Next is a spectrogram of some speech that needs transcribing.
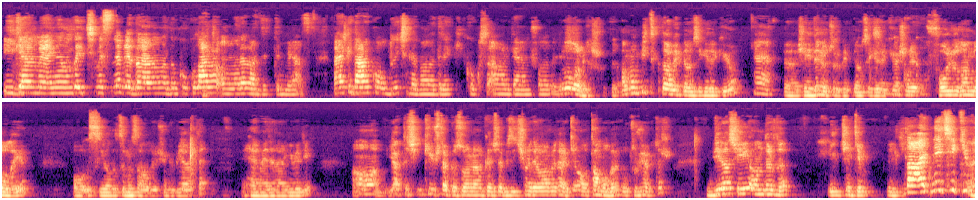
iyi gelmeyen yanında içmesine bile dayanamadığım kokular var. Onlara benzettim biraz. Belki dark olduğu için de bana direkt kokusu ağır gelmiş olabilir. Olabilir. Ama bir tık daha beklemesi gerekiyor. He. Ee, şeyden ötürü beklemesi Şimdi gerekiyor. kokuyor. Şimdi folyodan dolayı o ısı yalıtımı sağlıyor çünkü bir yerde. HMD'ler gibi değil. Ama yaklaşık 2-3 dakika sonra arkadaşlar biz içime devam ederken o tam olarak oturacaktır. Biraz şeyi andırdı. İlk çekim. ilk Daha ne çekimi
